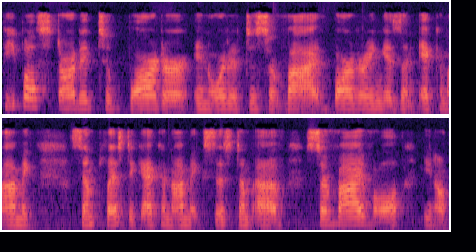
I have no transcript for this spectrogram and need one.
people started to barter in order to survive. Bartering is an economic, simplistic economic system of survival. You know,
